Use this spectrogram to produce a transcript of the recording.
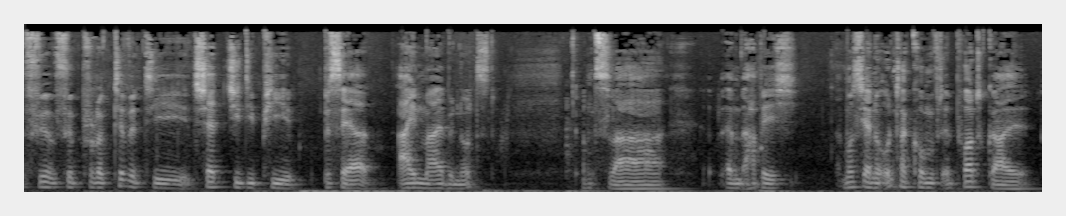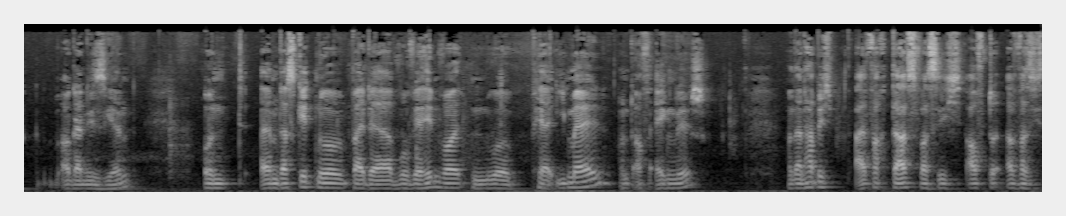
für, für Productivity ChatGDP bisher einmal benutzt. Und zwar ähm, habe ich, muss ich eine Unterkunft in Portugal organisieren. Und ähm, das geht nur bei der, wo wir hin wollten, nur per E-Mail und auf Englisch. Und dann habe ich einfach das, was ich auf was ich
